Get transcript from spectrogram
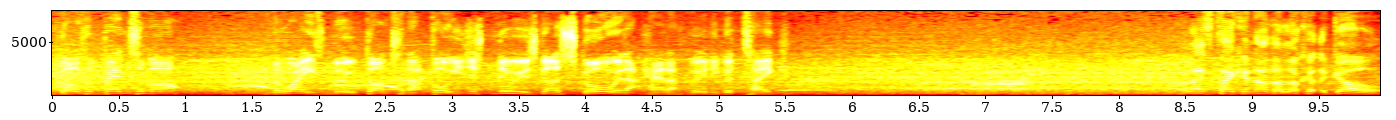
The goal from Benzema, and the way he's moved on to that ball, you just knew he was going to score with that header. Really good take. Let's take another look at the goal.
